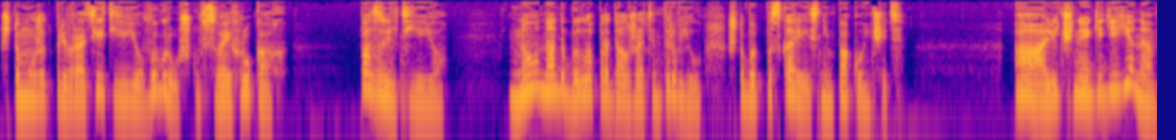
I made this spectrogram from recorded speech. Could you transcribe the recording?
что может превратить ее в игрушку в своих руках, позлить ее. Но надо было продолжать интервью, чтобы поскорее с ним покончить. А личная гигиена...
